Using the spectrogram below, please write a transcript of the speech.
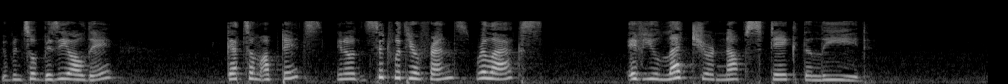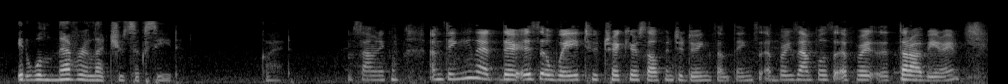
You've been so busy all day. Get some updates. You know, sit with your friends. Relax. If you let your nafs take the lead, it will never let you succeed. Go ahead. I'm thinking that there is a way to trick yourself into doing something. So, uh, for example, uh, for uh, Taraweeh, right?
